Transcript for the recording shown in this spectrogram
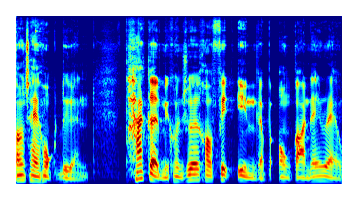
ต้องใช้ 6 เดือน ถ้าเกิดมีคนช่วยเขาฟิตอินกับองค์กรได้เร็ว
